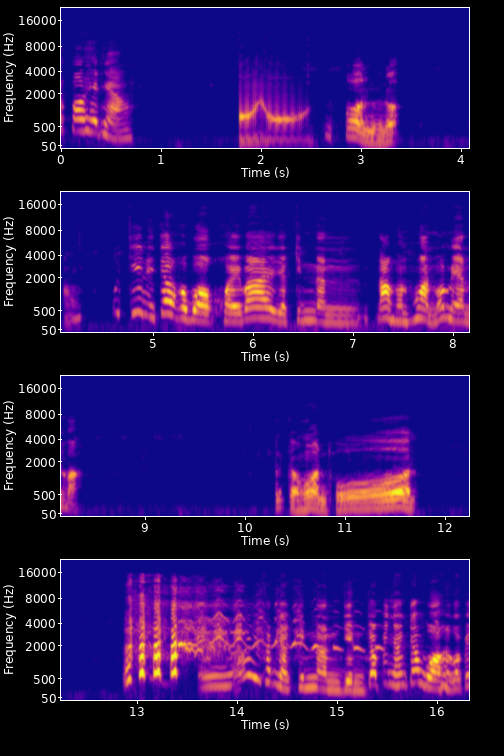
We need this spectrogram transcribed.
จะเป้าเฮ็ดหยังอ่อนหน่อยเนาะเมื่อกี้นี่เจ้าก็บอกข่อยว่า อยากกินอันน้ำห้อนๆว่าแมนบ่มันก็ห้อนโพดเอ้ยคันอยากกินอันเย็นเจ้าเป็นหยังจังบอกให้ข่อยไป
